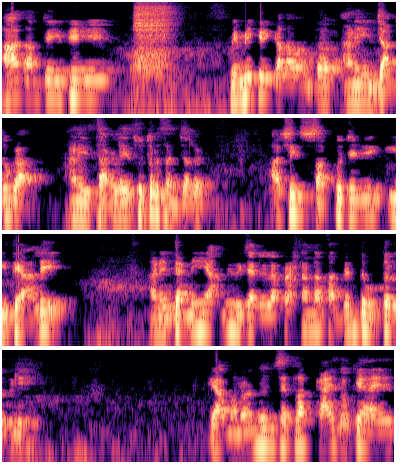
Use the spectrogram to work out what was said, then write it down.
आज आमच्या इथे मिमिक्री कलावंत आणि जादूगार आणि चांगले सूत्रसंचालक आशिष सातपुते इथे आले आणि त्यांनी आम्ही विचारलेल्या प्रश्नांना साध्यंत उत्तर दिली. या मनोरंजन क्षेत्रात काय धोके आहेत?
